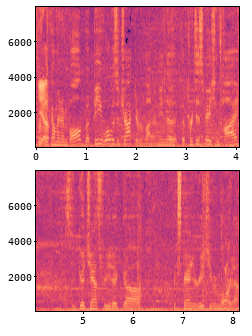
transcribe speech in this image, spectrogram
for Yep. becoming involved. But B, what was attractive about it? I mean, the the participation's high. It's a good chance for you to uh, expand your reach even more. Yeah.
